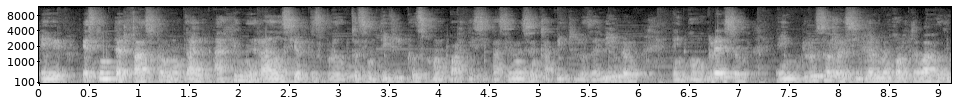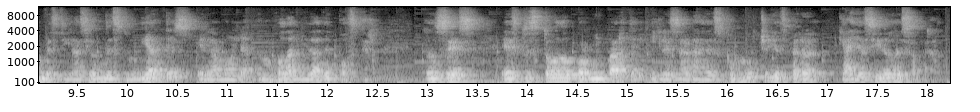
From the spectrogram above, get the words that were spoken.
Eh, esta interfaz como tal ha generado ciertos productos científicos como participaciones en capítulos del libro, en congreso e incluso recibió el mejor trabajo de investigación de estudiantes en la modalidad de póster. Entonces, esto es todo por mi parte y les agradezco mucho y espero que haya sido de su agrado.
